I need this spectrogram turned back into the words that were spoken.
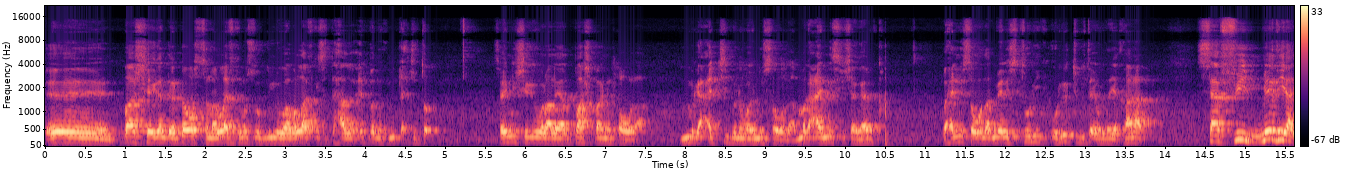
baa sheegan dee dhowr sano life kama soo gelin waaba lifekii saddexaad oo cid badan kuma dhex jirto saa inii sheegay walaalayaal bash baa inuu wadaa magac cajiibana waa inuu wadaa magacaa inii sii sheegay imka waxaa inii wadaa meel storiga oo reer ay wada yaqaanaan sanfil media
